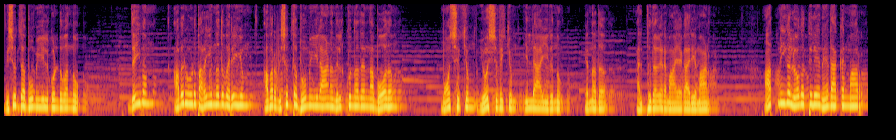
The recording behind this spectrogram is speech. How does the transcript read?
വിശുദ്ധ ഭൂമിയിൽ കൊണ്ടുവന്നു. ദൈവം അവരോട് പറയുന്നതുവരെയും അവർ വിശുദ്ധ ഭൂമിയിലാണ് നിൽക്കുന്നതെന്ന ബോധം മോശയ്ക്കും യോശുവയ്ക്കും ഇല്ലായിരുന്നു എന്നത് അത്ഭുതകരമായ കാര്യമാണ്. ആത്മീക ലോകത്തിലെ നേതാക്കന്മാർ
